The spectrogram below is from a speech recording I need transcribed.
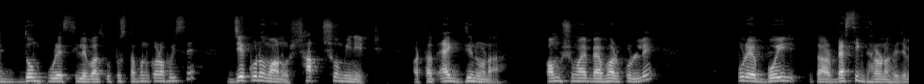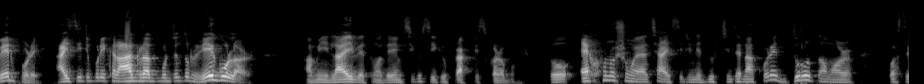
একদম পুরো সিলেবাস উপস্থাপন করা হয়েছে। যে কোনো মানুষ সাতশো মিনিট, অর্থাৎ একদিনও না, কম সময় ব্যবহার করলে পুরো বই তার বেসিক ধারণা হয়ে যাবে। এরপরে আইসিটি পরীক্ষার আগ রাত পর্যন্ত রেগুলার আমি লাইভে তোমাদের এমসিকিউ সিকিউ প্র্যাকটিস করাবো। তো এখনও সময় আছে আইসিটি নিয়ে দুশ্চিন্তা না করে দ্রুত আমার কোর্সে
